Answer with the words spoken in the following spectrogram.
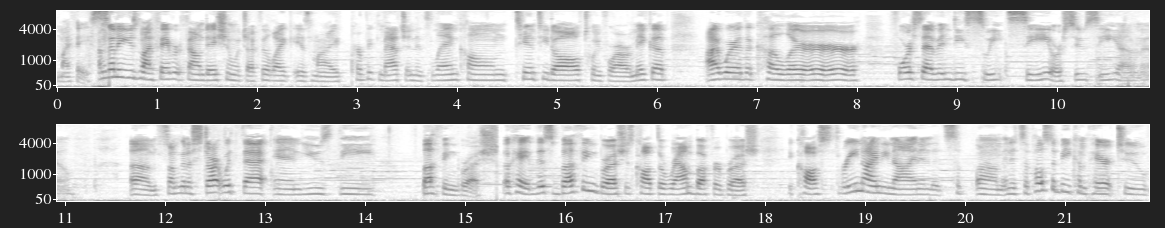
my face. I'm to use my favorite foundation, which I feel like is my perfect match, and it's Lancome Teint Idole 24 Hour Makeup. I wear the color 470 Sweet C or Sue C, I don't know. Um, so I'm to start with that and use the buffing brush. Okay, this buffing brush is called the round buffer brush. It costs $3.99 and it's um, and it's supposed to be compared to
